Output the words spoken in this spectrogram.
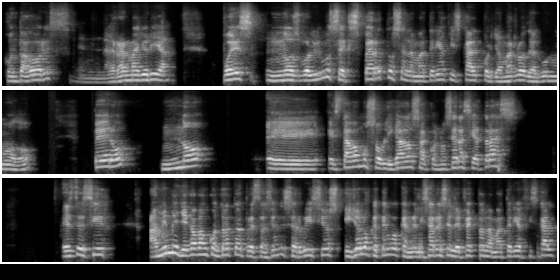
contadores, en la gran mayoría, pues nos volvimos expertos en la materia fiscal, por llamarlo de algún modo, pero no eh, estábamos obligados a conocer hacia atrás. Es decir, a mí me llegaba un contrato de prestación de servicios y yo lo que tengo que analizar es el efecto en la materia fiscal.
